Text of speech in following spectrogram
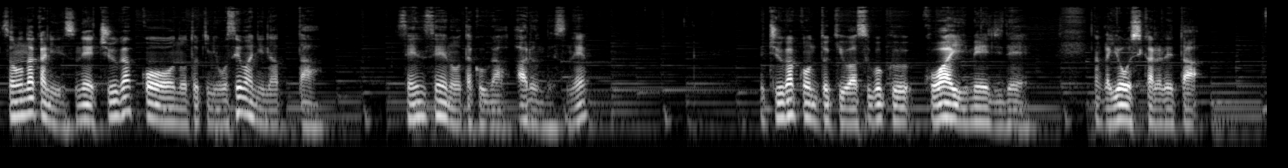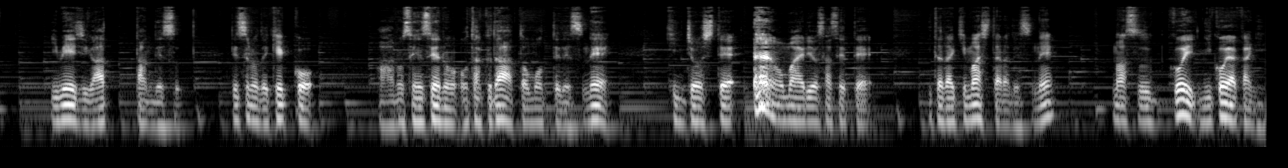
その中にですね中学校の時にお世話になった先生のお宅があるんですね。中学校の時はすごく怖いイメージでなんか世を叱られたイメージがあったんです。ですので結構あの先生のお宅だと思ってですね緊張して お参りをさせていただきましたらですねまあすっごいにこやかに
